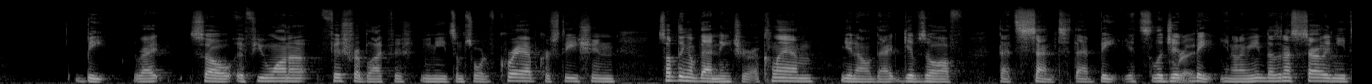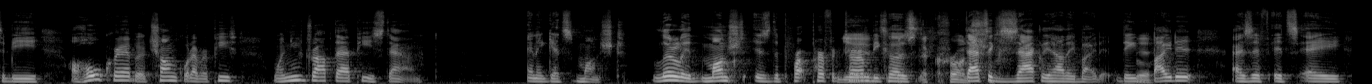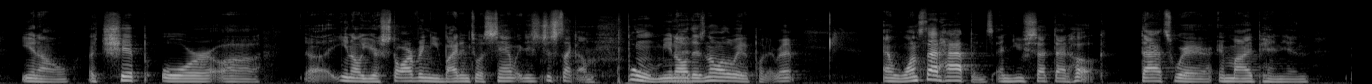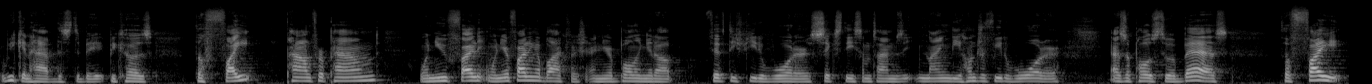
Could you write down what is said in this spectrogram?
bait, right? So if you want to fish for blackfish, you need some sort of crab, crustacean, something of that nature, a clam, you know, that gives off that scent, that bait. It's legit Right. bait, you know what I mean? It doesn't necessarily need to be a whole crab, a chunk, whatever piece. When you drop that piece down and it gets munched, literally munched is the pr- perfect Yeah, term it's- because it's that's exactly how they bite it. They Yeah. bite it as if it's a you know a chip or uh, uh, you know you're starving. You bite into a sandwich. It's just like a boom. You know, Yeah. there's no other way to put it, right? And once that happens, and you set that hook, that's where, in my opinion, we can have this debate because the fight pound for pound when you fighting when you're fighting a blackfish and you're pulling it up 50 feet of water 60 sometimes 90 100 feet of water as opposed to a bass the fight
